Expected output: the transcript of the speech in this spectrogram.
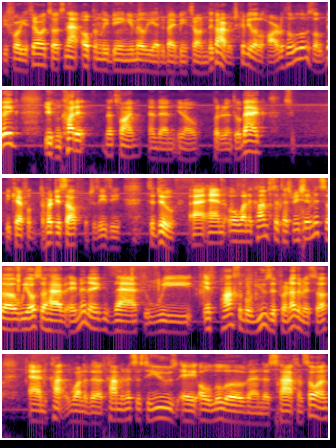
before you throw it, so it's not openly being humiliated by being thrown in the garbage. Could be a little hard with a lulav; it's a little big. You can cut it. That's fine, and then you know put it into a bag. So be careful to hurt yourself, which is easy to do. Uh, and when it comes to Tashmisha Mitzvah, we also have a minhag that we, if possible, use it for another mitzvah. And one of the common mitzvahs to use a old lulav and a schach and so on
